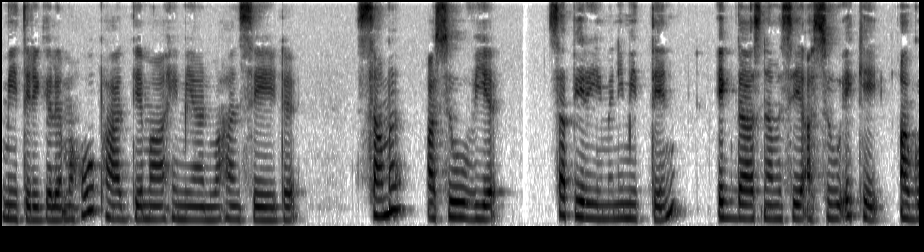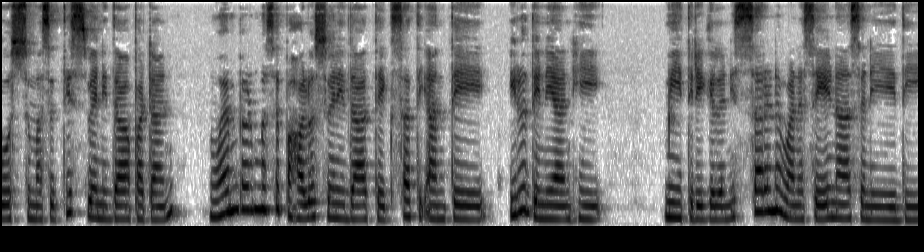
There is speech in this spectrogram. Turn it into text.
මීතිරිගල මහෝපාද්‍ය මාහිමියන් වහන්සේට සම 80 සපිරීම නිමිත්තෙන් 1981 අගෝස්තු මාස 30 වැනිදා පටන් නොවැම්බර් මාස 15 වෙනිදා තෙක් සති අන්තයේ ඉරු දිනයන්හි මීතිරිගල නිස්සරණ වන සේනාසනයේදී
